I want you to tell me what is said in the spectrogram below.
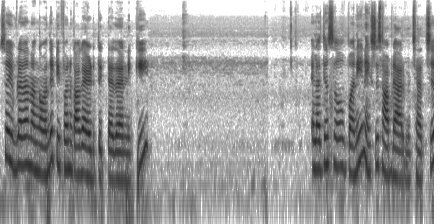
ஸோ இவ்வளோ தான் நாங்கள் வந்து டிஃபனுக்காக எடுத்துக்கிட்டது அன்றைக்கி எல்லாத்தையும் சர்வ் பண்ணி நெக்ஸ்ட்டு சாப்பிட ஆரம்பித்தாச்சு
